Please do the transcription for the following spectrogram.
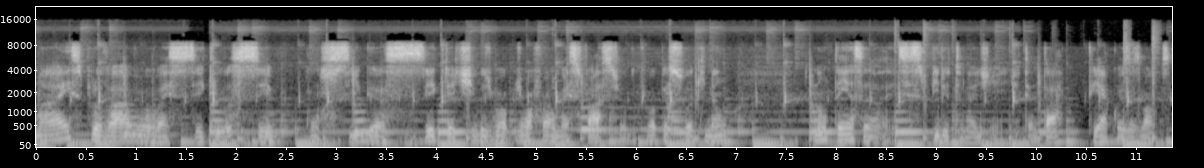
mais provável vai ser que você consiga ser criativo de uma, de uma forma mais fácil do que uma pessoa que não não tem essa, esse espírito né, de, de tentar criar coisas novas.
